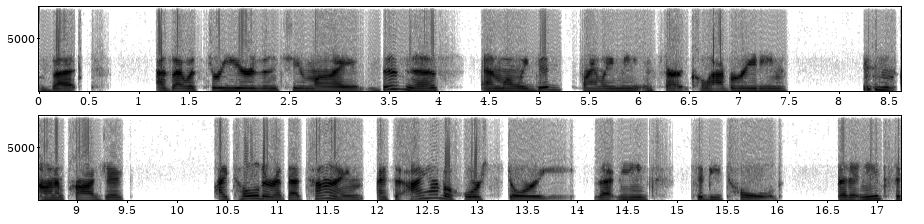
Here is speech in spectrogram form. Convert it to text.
But as I was three years into my business, and when we did finally meet and start collaborating on a project, I told her at that time, I said, I have a horse story that needs to be told but it needs to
